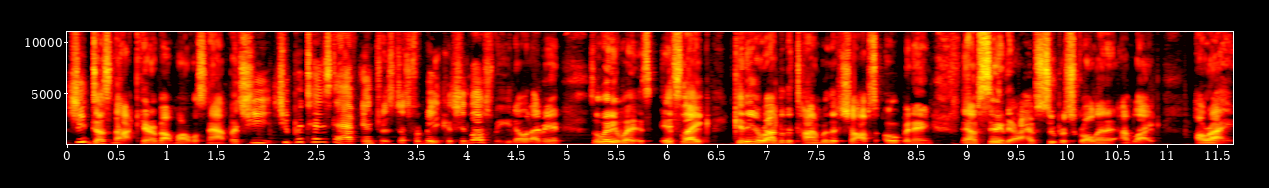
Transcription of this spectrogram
she does not care about marvel snap but she she pretends to have interest just for me because she loves me you know what i mean so anyways it's like getting around to the time where the shop's opening and i'm sitting there i have super scroll in it i'm like all right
